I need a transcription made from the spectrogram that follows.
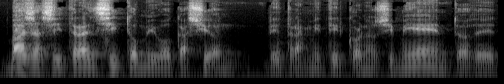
vaya si transito mi vocación de transmitir conocimientos, de,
